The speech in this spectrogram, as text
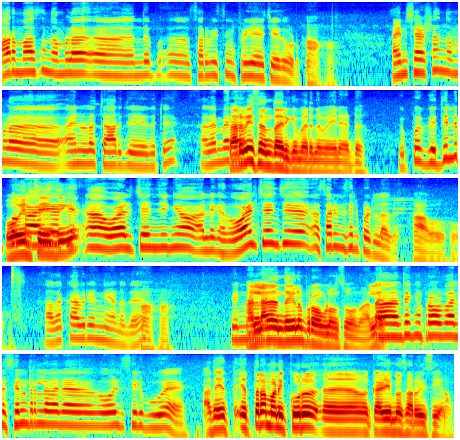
ആറ് മാസം നമ്മൾ എന്ത് സർവീസിങ് ഫ്രീ ആയി ചെയ്ത് കൊടുക്കും. അതിനുശേഷം നമ്മൾ അതിനുള്ള ചാർജ് ചെയ്തിട്ട് അതേമാതിരി സർവീസ് എന്തായിരിക്കും വരുന്നത് മെയിനായിട്ട് ഇതിൽ Oil changing? ഓയിൽ ചേഞ്ചിങ്ങോ അല്ലെങ്കിൽ ഓയിൽ ചേഞ്ച് സർവീസിൽ പെടില്ല അത് ആ അതൊക്കെ അവർ തന്നെയാണത്. ആ ആ. പിന്നെ അല്ലാതെ എന്തെങ്കിലും പ്രോബ്ലംസ് അല്ലേ? എന്തെങ്കിലും പ്രോബ്ലം അല്ല സിലിണ്ടറിൽ വല്ല ഓയിൽ സീൽ പോവേ? അത് എത്ര- മണിക്കൂർ കഴിയുമ്പോൾ സർവീസ് ചെയ്യണം?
